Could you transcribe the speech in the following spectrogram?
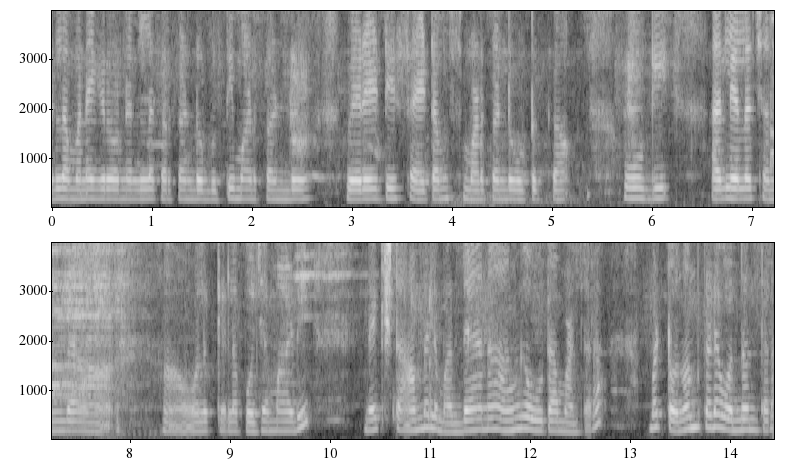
ಎಲ್ಲ ಮನೆಗಿರೋರನ್ನೆಲ್ಲ ಕರ್ಕೊಂಡು ಬುತ್ತಿ ಮಾಡ್ಕೊಂಡು ವೆರೈಟೀಸ್ ಐಟಮ್ಸ್ ಮಾಡ್ಕೊಂಡು ಊಟಕ್ಕೆ ಹೋಗಿ ಅಲ್ಲೆಲ್ಲ ಚಂದ ಹೊಲಕ್ಕೆಲ್ಲ ಪೂಜೆ ಮಾಡಿ ನೆಕ್ಸ್ಟ್ ಆಮೇಲೆ ಮಧ್ಯಾಹ್ನ ಹಂಗೆ ಊಟ ಮಾಡ್ತಾರೆ. ಬಟ್ ಒಂದೊಂದು ಕಡೆ ಒಂದೊಂದು ಥರ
